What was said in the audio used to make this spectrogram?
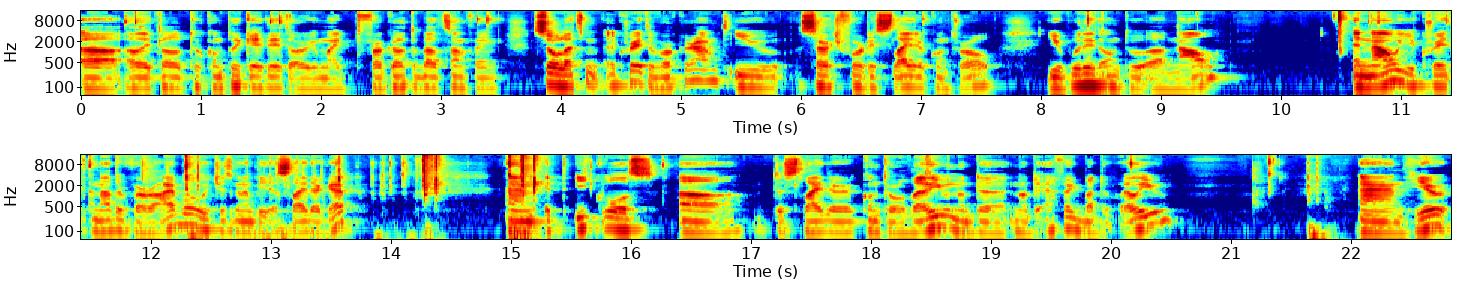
uh, a little too complicated or you might forgot about something. So let's uh, create a workaround. You search for this slider control, you put it onto a null, and now you create another variable, which is going to be a slider gap, and it equals uh, the slider control value, not the not the effect, but the value. And here,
